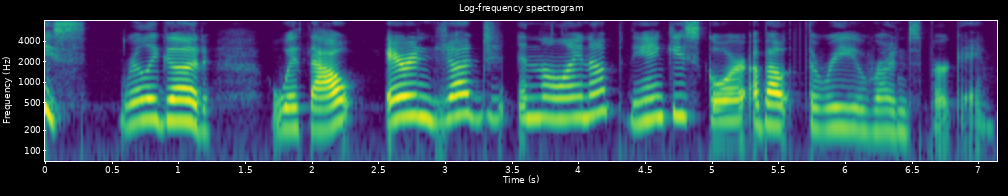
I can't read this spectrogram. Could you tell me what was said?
Nice, really good. Without Aaron Judge in the lineup, the Yankees score about three runs per game.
